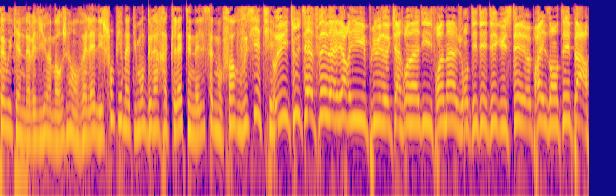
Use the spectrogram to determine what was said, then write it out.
Ce week-end avait lieu à Morgin en Valais les championnats du monde de la raclette. Nelson Montfort, vous y étiez Oui, tout à fait, Valérie. Plus de 90 fromages ont été dégustés, euh, présentés par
